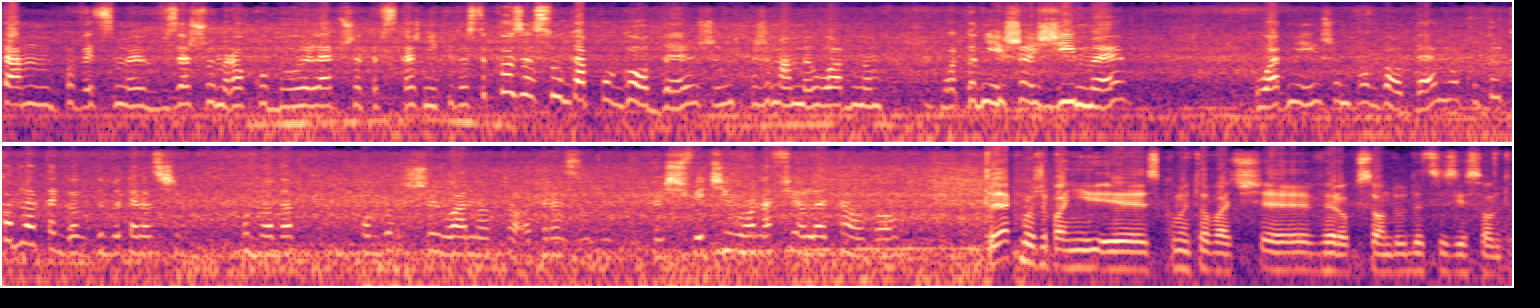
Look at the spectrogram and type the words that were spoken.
tam powiedzmy w zeszłym roku były lepsze te wskaźniki, to jest tylko zasługa pogody, że, że mamy ładną, łagodniejsze zimy, ładniejszą pogodę, no to tylko dlatego, gdyby teraz się pogoda pogorszyła, no to od razu by świeciło na fioletowo. To jak może Pani e, skomentować e, wyrok sądu, decyzję sądu?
